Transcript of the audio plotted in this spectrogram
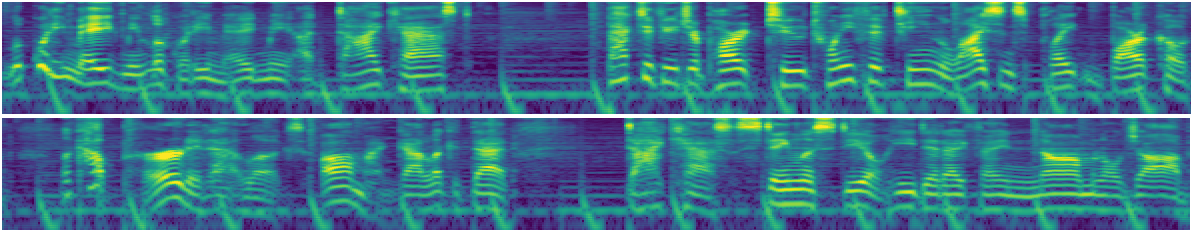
Look what he made me. Look what he made me. A die-cast Back to Future Part 2 2015 license plate barcode. Look how purty that looks. Oh my god, look at that. Die-cast stainless steel. He did a phenomenal job.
